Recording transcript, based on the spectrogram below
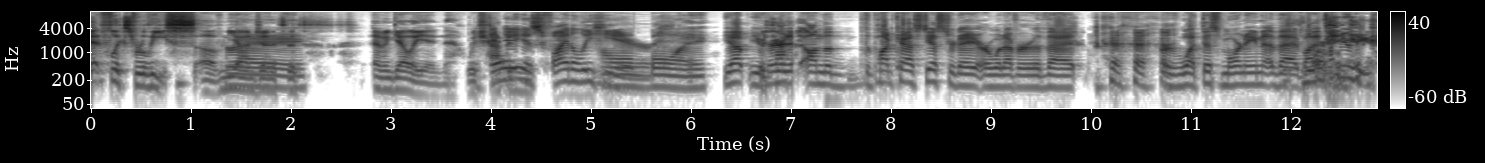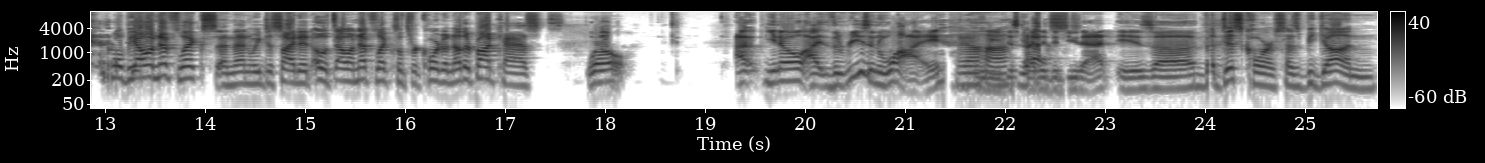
Netflix release of Neon Hooray. Genesis Evangelion, which Day happened. is finally here. Oh boy. Yep, you Which heard hap- it on the the podcast yesterday or whatever that or what this morning that by the time you hear it will be out on Netflix and then we decided, "Oh, it's out on Netflix, let's record another podcast." Well, I, you know, I, the reason why Uh-huh, we decided yes. to do that is, uh, The discourse has begun.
